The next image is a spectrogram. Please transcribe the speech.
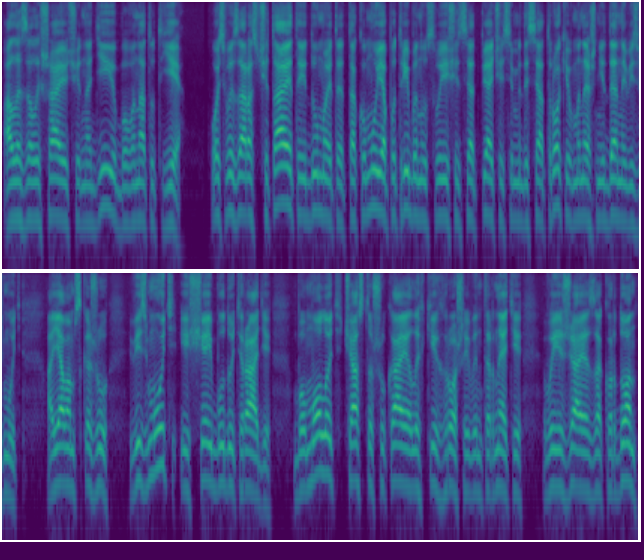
але залишаючи надію, бо вона тут є. Ось ви зараз читаєте і думаєте, та кому я потрібен у свої 65 чи 70 років, мене ж ніде не візьмуть. А я вам скажу: візьмуть і ще й будуть раді, бо молодь часто шукає легких грошей в інтернеті, виїжджає за кордон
